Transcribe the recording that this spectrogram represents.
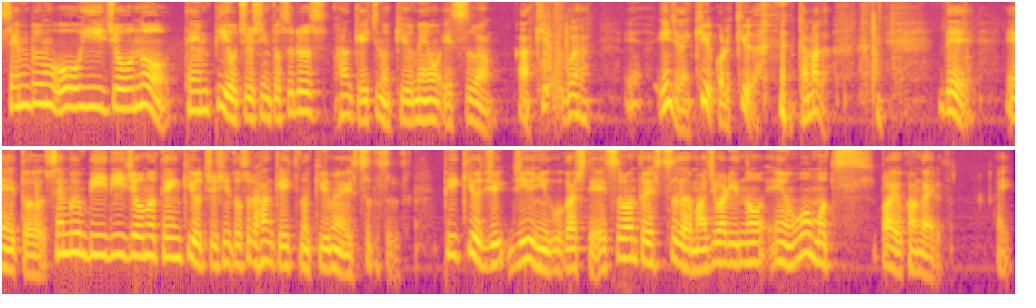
線分 OE 上の点 P を中心とする半径1の球面を S1。あ、9、ごめん。え、いいんじゃない ?9、これ9だ。玉だ。で、えっ、ー、と、線分 BD 上の点 Q を中心とする半径1の球面を S2 とすると。PQ を自由に動かして S1 と S2 が交わりの円を持つ場合を考えると。はい。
